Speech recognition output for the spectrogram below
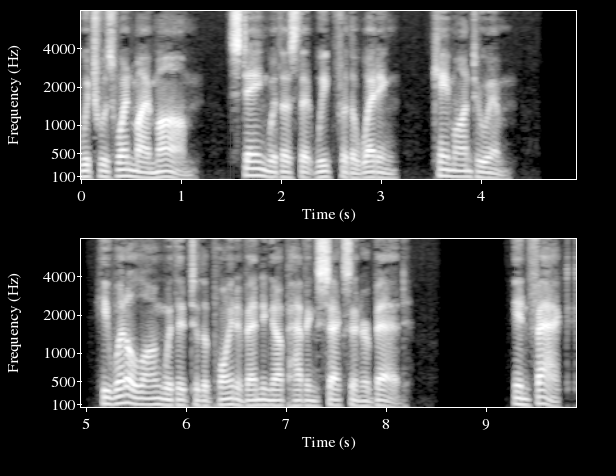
which was when my mom, staying with us that week for the wedding, came on to him. He went along with it to the point of ending up having sex in her bed. In fact,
